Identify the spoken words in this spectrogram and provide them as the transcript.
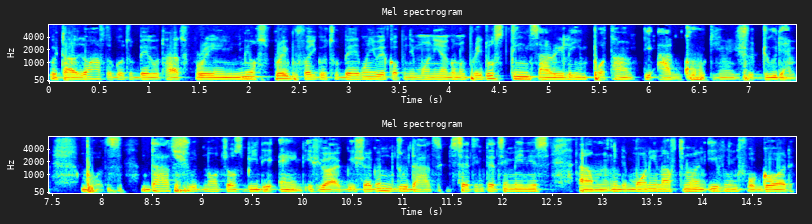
without you don't have to go to bed without praying. You must pray before you go to bed. When you wake up in the morning, you're gonna pray. Those things are really important. They are good, you know, you should do them. But that should not just be the end. If you are if you're going to do that, setting 30 minutes um, in the morning, afternoon, and evening for God,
